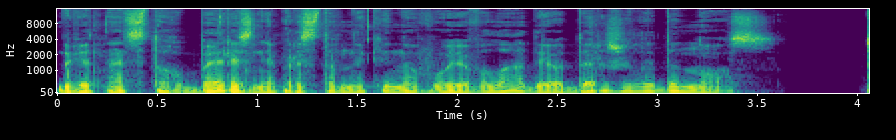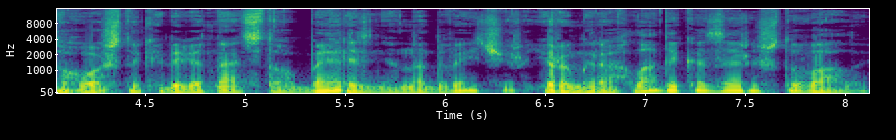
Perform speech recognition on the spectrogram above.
19 березня представники нової влади одержали донос. Того ж таки 19 березня надвечір Яромира Гладика заарештували.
